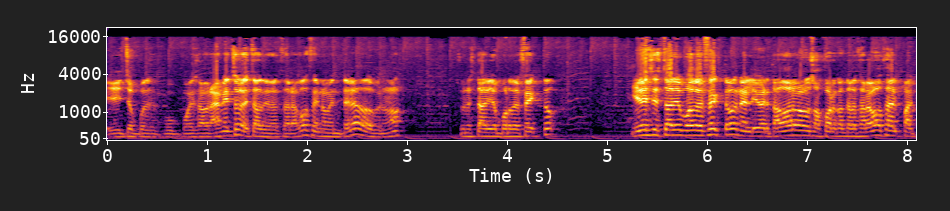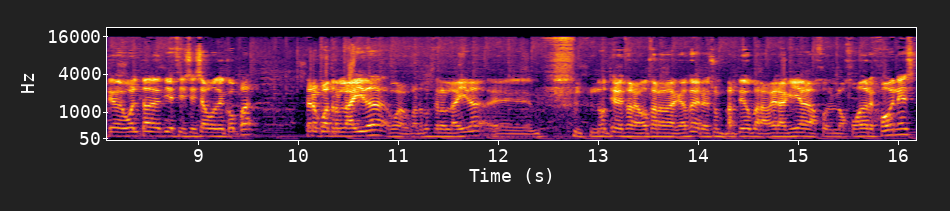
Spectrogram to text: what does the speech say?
He dicho, pues, pues habrán hecho el estadio de Zaragoza y no me he enterado, pero no. Es un estadio por defecto. Y en ese estadio por defecto, en el Libertador, vamos a jugar contra Zaragoza, el partido de vuelta de 16 avos de Copa. 0-4 en la ida, bueno, 4-0 en la ida. Eh, no tiene Zaragoza nada que hacer, es un partido para ver aquí a los jugadores jóvenes.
